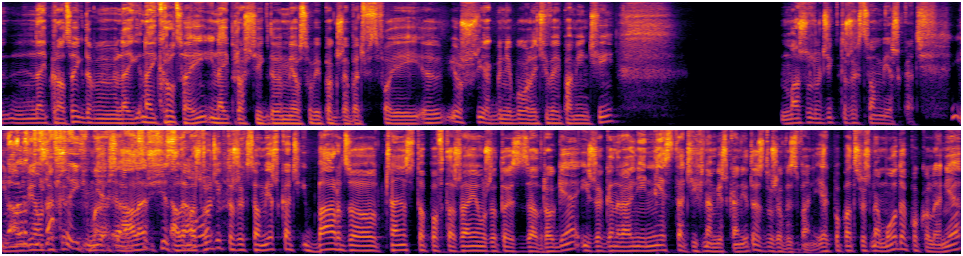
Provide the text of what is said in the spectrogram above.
E, Najprocej, gdybym, naj, najkrócej i najprościej, gdybym miał sobie pogrzebać w swojej, już jakby nie było leciwej pamięci. Masz ludzi, którzy chcą mieszkać. I No, ale to zawsze ich masz, ale ale, ale masz ludzi, którzy chcą mieszkać i bardzo często powtarzają, że to jest za drogie i że generalnie nie stać ich na mieszkanie. To jest duże wyzwanie. Jak popatrzysz na młode pokolenie,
